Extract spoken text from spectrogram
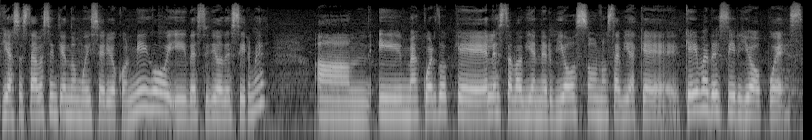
ya se estaba sintiendo muy serio conmigo y decidió decirme. y me acuerdo que él estaba bien nervioso, no sabía qué, qué iba a decir yo, pues.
